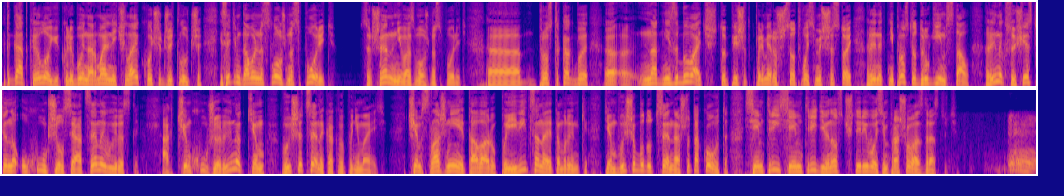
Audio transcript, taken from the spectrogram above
Это гадкая логика. Любой нормальный человек хочет жить лучше. И с этим довольно сложно спорить. Совершенно невозможно спорить. Э, просто как бы э, э, надо не забывать, что пишет, к примеру, 686 рынок не просто другим стал, рынок существенно ухудшился, а цены выросли. А чем хуже рынок, тем выше цены, как вы понимаете. Чем сложнее товару появиться на этом рынке, тем выше будут цены. А что такого-то? 7373948, прошу вас, здравствуйте.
